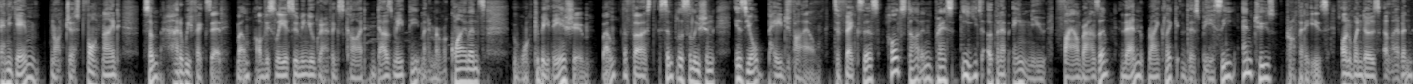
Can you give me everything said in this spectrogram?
any game, not just Fortnite. So how do we fix it? Well, obviously assuming your graphics card does meet the minimum requirements, what could be the issue? Well, the first, simplest solution is your page file. To fix this, hold start and press E to open up a new file browser, then right-click this PC and choose Properties. On Windows 11,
